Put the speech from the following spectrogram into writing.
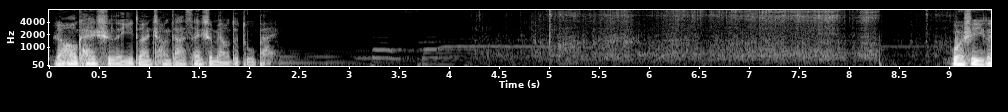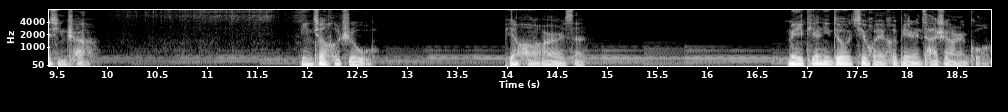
然后开始了一段长达三十秒的独白。我是一个警察，名叫何志武。编号二二三。每天你都有机会和别人擦身而过，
